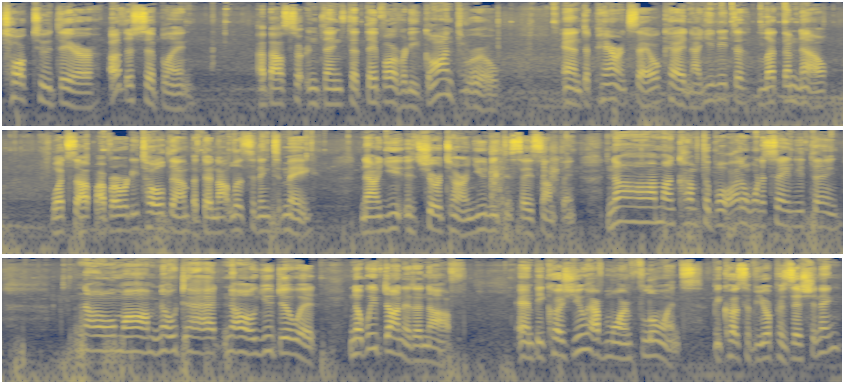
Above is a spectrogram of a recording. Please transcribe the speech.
talk to their other sibling about certain things that they've already gone through. And the parents say, okay, now you need to let them know what's up. I've already told them, but they're not listening to me. Now you, it's your turn. You need to say something. No, I'm uncomfortable. I don't want to say anything. No, mom. No, dad. No, you do it. No, we've done it enough. And because you have more influence because of your positioning,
